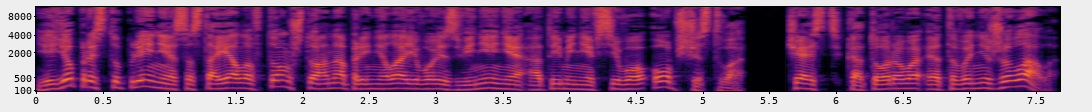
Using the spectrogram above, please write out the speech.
Ее преступление состояло в том, что она приняла его извинения от имени всего общества, часть которого этого не желала.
